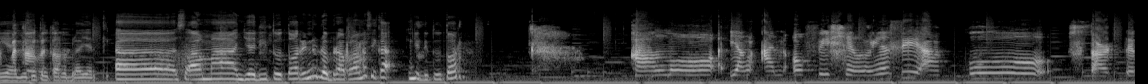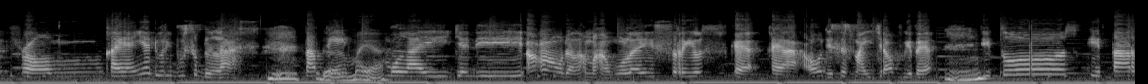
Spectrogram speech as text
Iya, betul, jadi betul. tutor belajar. Eh, selama jadi tutor ini udah berapa lama sih Kak jadi tutor? Kalau yang unofficialnya sih aku started from kayaknya 2011. Tapi udah lama ya. mulai jadi ah ah, udah lama mulai serius kayak kayak oh this is my job gitu ya. Mm-mm. Itu sekitar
